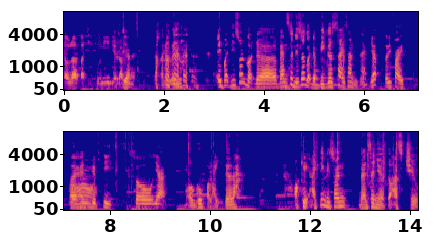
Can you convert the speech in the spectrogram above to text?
Tahu lah Pak Cito ni dia rabu. Yeah. Harap lah you. Eh, but this one got the Benson. This one got the bigger size one, is it? yep, 35 uh, and Oh. 50. So yeah. I'll go for lighter lah. Okay, I think this one Benson you have to ask Chiu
